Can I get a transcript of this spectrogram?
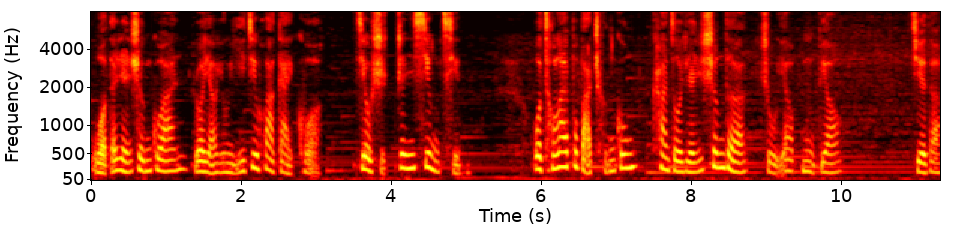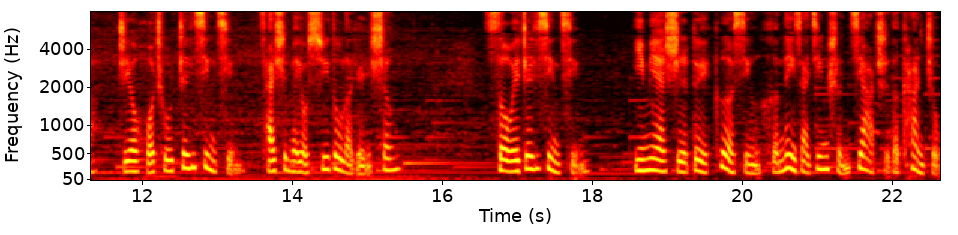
我的人生观若要用一句话概括，就是真性情。我从来不把成功看作人生的主要目标，觉得只有活出真性情，才是没有虚度了人生。所谓真性情，一面是对个性和内在精神价值的看重，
